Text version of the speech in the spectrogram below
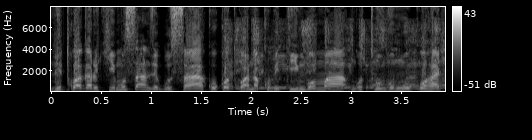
Ntitwagarukiye i musanze gusa kuko twanakubitiye ingoma ngo twumve umwuka uhari.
